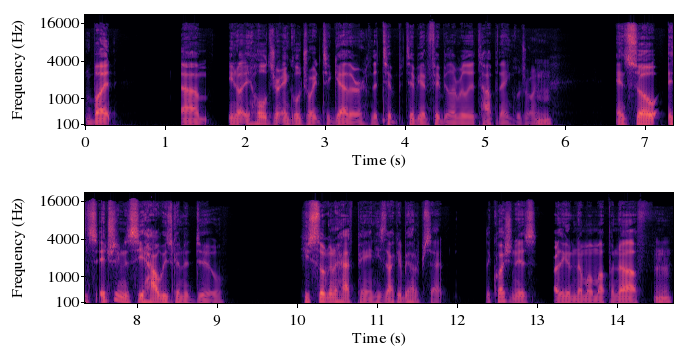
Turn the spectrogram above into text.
But um, you know, it holds your ankle joint together, the tib- tibia and fibula, really the top of the ankle joint. Mhm. And so it's interesting to see how he's going to do. He's still going to have pain. He's not going to be 100%. The question is, are they going to numb him up enough Mhm.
